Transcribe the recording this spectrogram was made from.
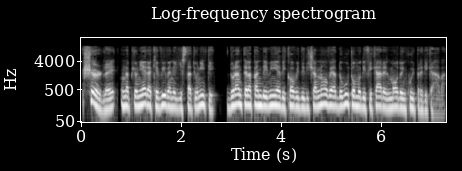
Shirley, una pioniera che vive negli Stati Uniti, durante la pandemia di Covid-19 ha dovuto modificare il modo in cui predicava.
